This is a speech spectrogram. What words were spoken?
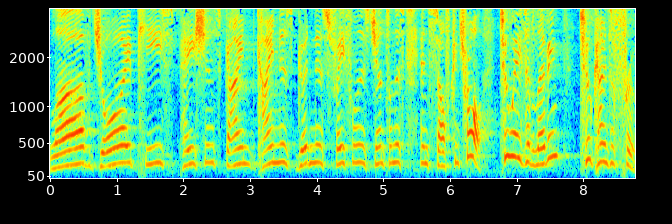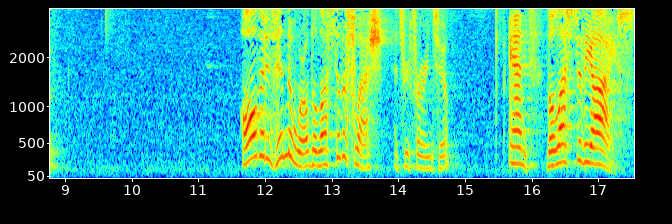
Love, joy, peace, patience, kindness, goodness, faithfulness, gentleness, and self control. Two ways of living, two kinds of fruit all that is in the world, the lust of the flesh, it's referring to, and the lust of the eyes,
